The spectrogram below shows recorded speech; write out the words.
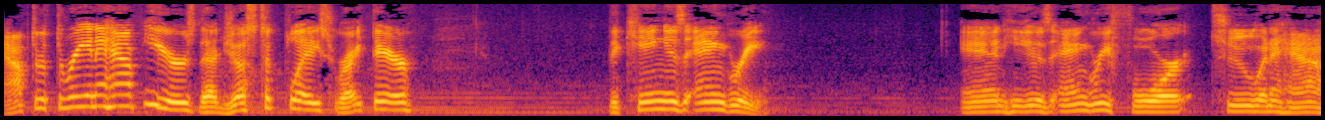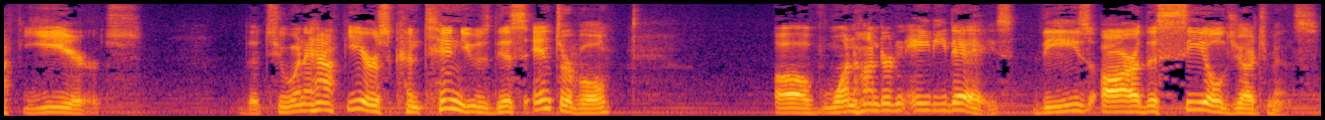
after three and a half years that just took place right there? The king is angry and he is angry for two and a half years. The two and a half years continues this interval of 180 days. These are the seal judgments.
